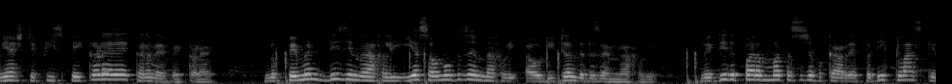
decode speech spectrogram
میاشتې فیس پی کړی دی کنه دی پی کړی نو پیمنت دی زین راخلی یس او نو د زین راخلی او ډیټیل د زین راخلی نو دې لپاره ماته څه په کار دی په دې کلاس کې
